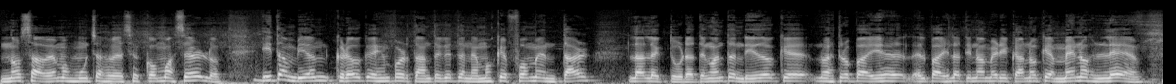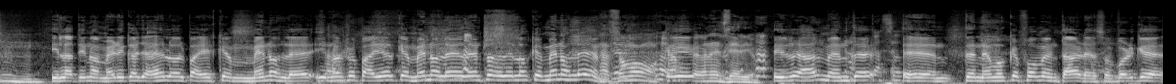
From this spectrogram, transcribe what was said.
no sabemos muchas veces cómo hacerlo. Y también creo que es importante que tenemos que fomentar la lectura. Tengo entendido que nuestro país es el país latinoamericano que menos lee. Y Latinoamérica ya es lo del país que menos lee. Y nuestro país es el que menos lee dentro de los que menos leen. O sea, somos Y- campeones, en serio. y realmente eh, tenemos que fomentar eso porque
